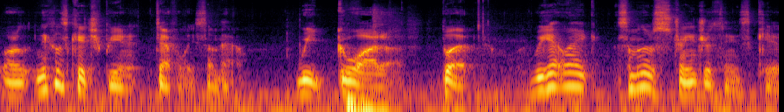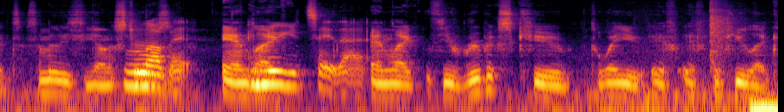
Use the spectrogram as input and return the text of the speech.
or Nicolas Cage should be in it, definitely, somehow. We gotta. But we got, like, some of those Stranger Things kids, some of these youngsters. Love it. And, I like, knew you'd say that. and like the Rubik's cube, the way you if, if if you like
